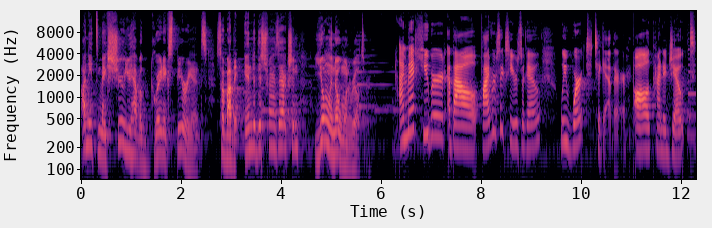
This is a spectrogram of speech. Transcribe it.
I need to make sure you have a great experience. So by the end of this transaction, you only know one realtor. I met Hubert about five or six years ago. We worked together, all kind of joked.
